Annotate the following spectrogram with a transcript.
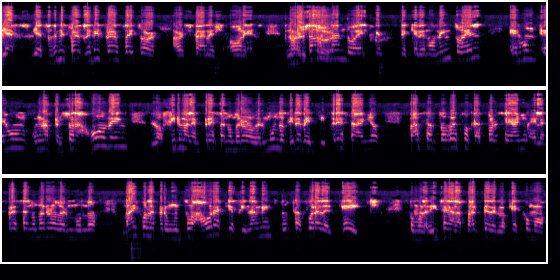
Yes, yes. Let me let me translate to our, our Spanish audience. Nos está hablando él que- de que de momento él es un es un- una persona joven, lo firma la empresa número uno del mundo, tiene 23 años, pasan todos estos 14 años en la empresa número uno del mundo. Michael le preguntó, ahora que finalmente tú estás fuera del cage, como le dicen a la parte de lo que es como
